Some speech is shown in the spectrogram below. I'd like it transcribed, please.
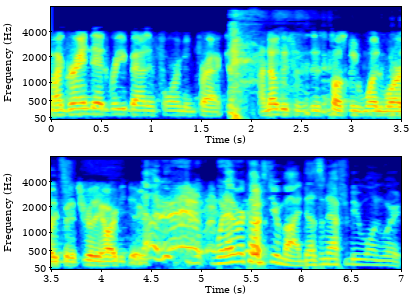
My granddad rebounded for him in practice. I know this is, this is supposed to be one word, but it's really hard to do. No, whatever comes to your mind doesn't have to be one word.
